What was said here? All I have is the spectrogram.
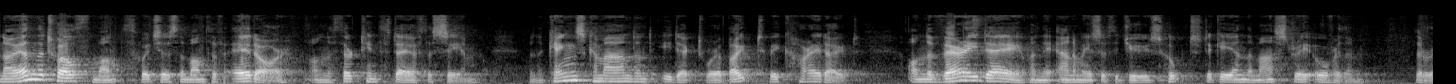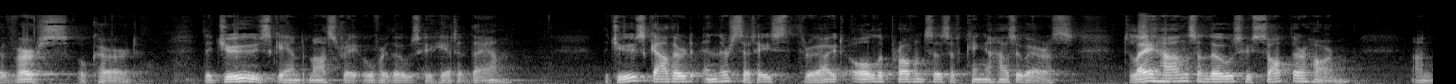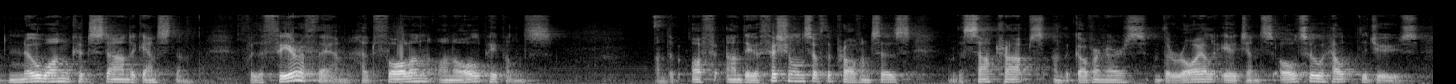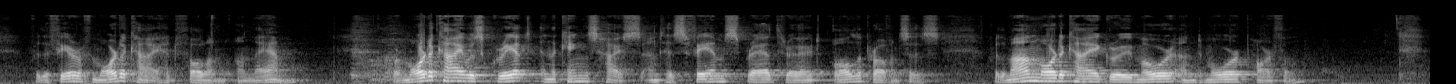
Now, in the twelfth month, which is the month of Adar, on the thirteenth day of the same, when the king's command and edict were about to be carried out, on the very day when the enemies of the Jews hoped to gain the mastery over them, the reverse occurred. The Jews gained mastery over those who hated them. The Jews gathered in their cities throughout all the provinces of King Ahasuerus to lay hands on those who sought their harm and no one could stand against them, for the fear of them had fallen on all peoples. And the, and the officials of the provinces, and the satraps, and the governors, and the royal agents also helped the Jews, for the fear of Mordecai had fallen on them. For Mordecai was great in the king's house, and his fame spread throughout all the provinces. For the man Mordecai grew more and more powerful.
